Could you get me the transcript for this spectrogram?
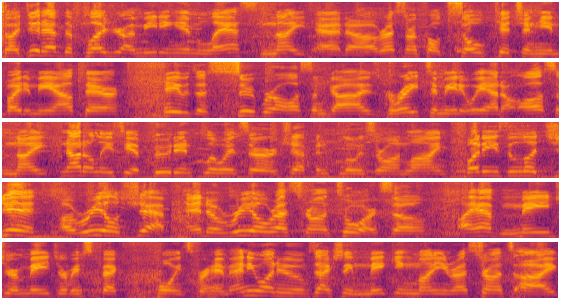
So I did have the pleasure of meeting him last night at a restaurant called Soul Kitchen. He invited me out there. He was a super awesome guy. It was great to meet him. We had an awesome night. Not only is he a food influencer or chef influencer online, but he's legit a real chef and a real restaurateur. So I have major, major respect for points for him. Anyone who's actually making money in restaurants, I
